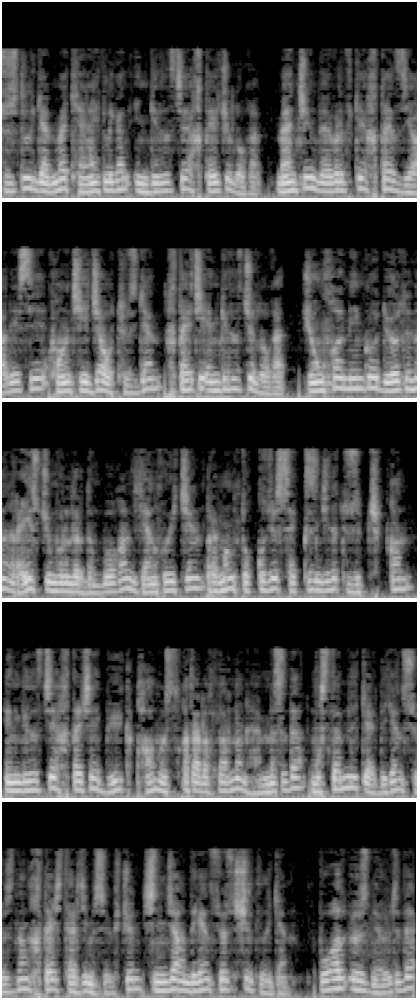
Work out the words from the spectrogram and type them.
tuzitilgan va kengaytirilgan inglizcha xitoycha lug'at. Manching davridagi xitoy ziyolisi Kong chijao tuzgan xitoycha inglizcha lug'at. Junxo mingo davlatining rais jumhurlaridan bo'lgan yan huiching bir ming to'qqiz yuz sakkizinchi yilda tuzib chiqqan inglizcha xitoycha buyuk qomus qatorliqlarning hammasida mustamlika degan so'zning xitoycha tarjimasi uchun shinjang degan so'z ishlatilgan. Bu hol o'z navbatida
